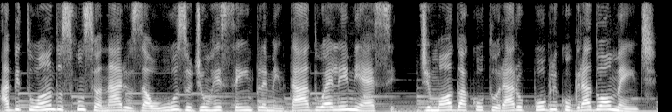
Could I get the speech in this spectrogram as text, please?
habituando os funcionários ao uso de um recém-implementado LMS, de modo a aculturar o público gradualmente.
